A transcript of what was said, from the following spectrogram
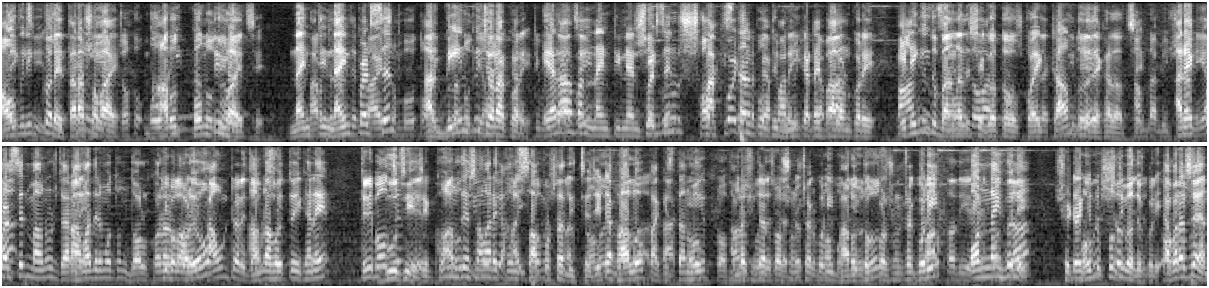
আওয়ামী লীগ করে তারা সবাই ভারতপন্থী হয়েছে পালন করে। এটা কিন্তু বাংলাদেশে গত কয়েক দেখা যাচ্ছে। আর এক পার্সেন্ট মানুষ যারা আমাদের মতন দল করার পরেও আমরা হয়তো এখানে তিনি বুঝি যে কোন দেশ আমার কোন সাপোর্টটা দিচ্ছে যেটা ভালো পাকিস্তান হোক আমরা সেটা প্রশংসা করি ভারত হোক প্রশংসা করি অন্যায় হলে সেটা কিন্তু প্রতিবাদ করি। আবার আসেন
